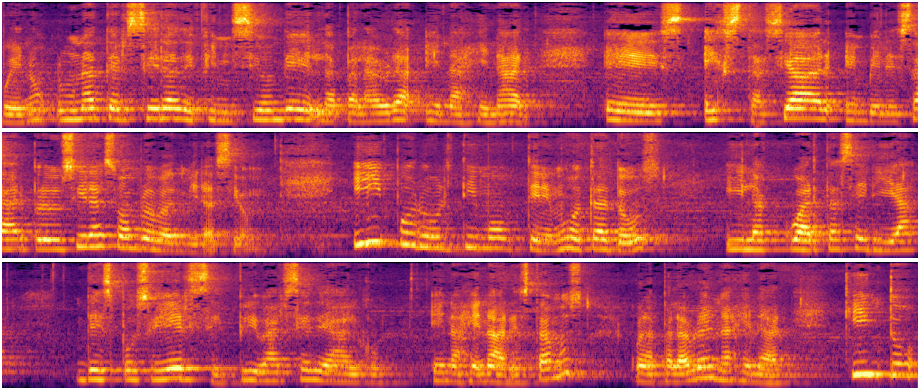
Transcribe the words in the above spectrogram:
Bueno, una tercera definición de la palabra enajenar es extasiar, embelezar, producir asombro o admiración. Y por último, tenemos otras dos, y la cuarta sería desposeerse, privarse de algo, enajenar. Estamos con la palabra enajenar. Quinto,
